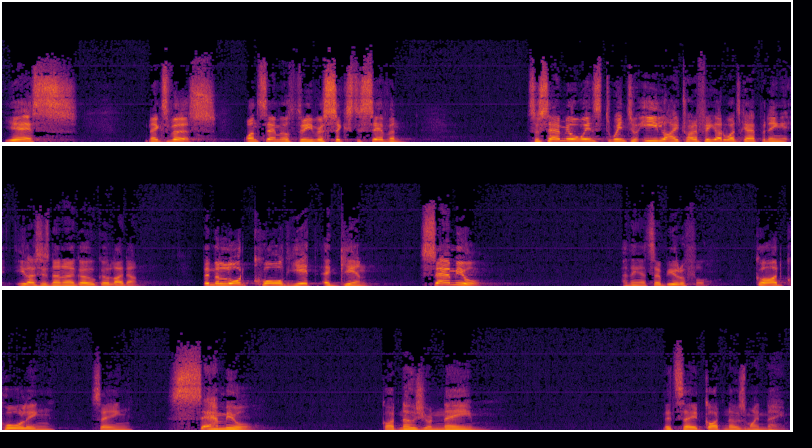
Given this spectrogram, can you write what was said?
Yes. Next verse 1 Samuel 3, verse 6 to 7. So Samuel went, went to Eli, try to figure out what's happening. Eli says, No, no, go, go lie down. Then the Lord called yet again Samuel. I think that's so beautiful. God calling, saying, Samuel. God knows your name. Let's say it God knows my name.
